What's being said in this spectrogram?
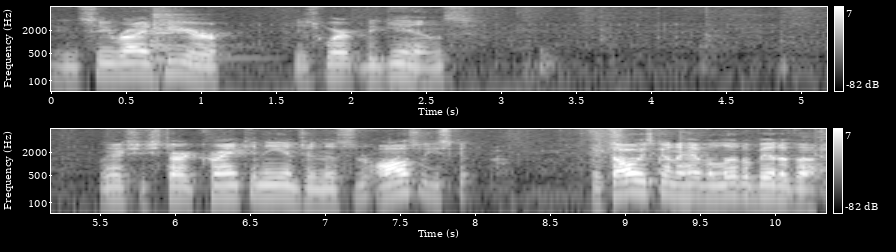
You can see right here is where it begins. We actually start cranking the engine. This also it's always going to have a little bit of a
